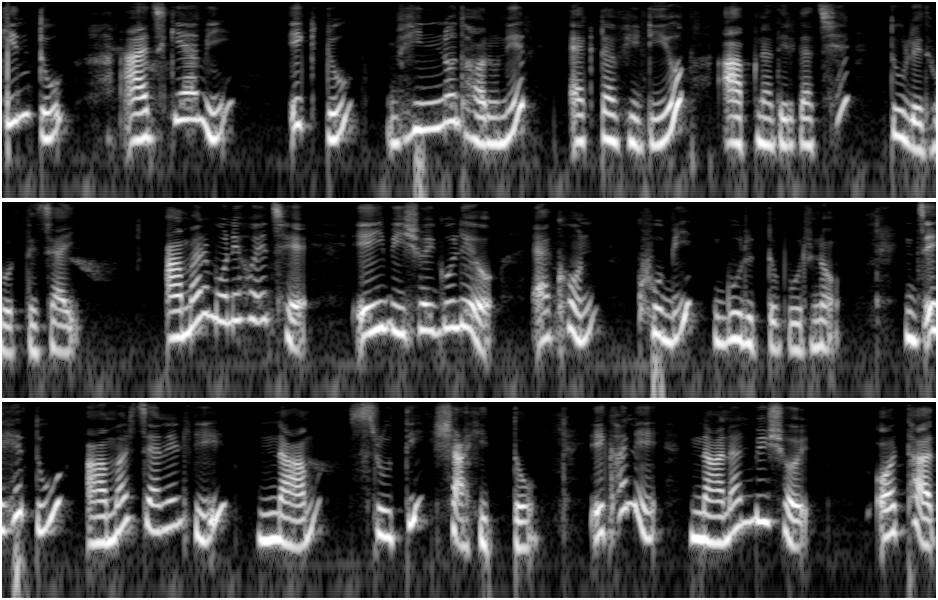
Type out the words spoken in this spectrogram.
কিন্তু আজকে আমি একটু ভিন্ন ধরনের একটা ভিডিও আপনাদের কাছে তুলে ধরতে চাই। আমার মনে হয়েছে এই বিষয়গুলিও এখন খুবই গুরুত্বপূর্ণ। যেহেতু আমার চ্যানেলটির নাম শ্রুতি সাহিত্য, এখানে নানান বিষয়, অর্থাৎ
